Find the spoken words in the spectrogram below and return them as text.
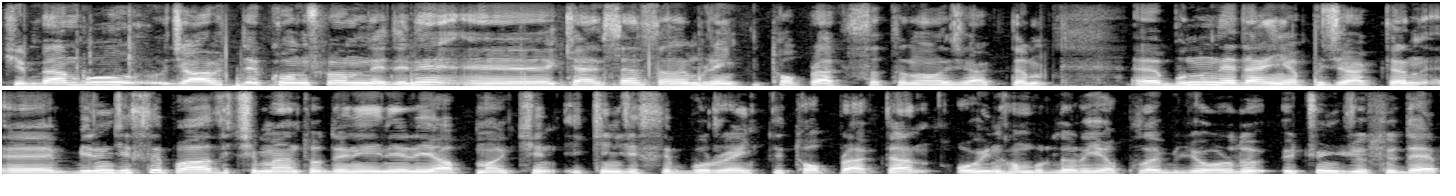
Şimdi ben bu Cavit'le konuşmamın nedeni e, kendisinden sanırım renkli toprak satın alacaktım. E, bunu neden yapacaktın? E, birincisi bazı çimento deneyleri yapmak için. ikincisi bu renkli topraktan oyun hamurları yapılabiliyordu. Üçüncüsü de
